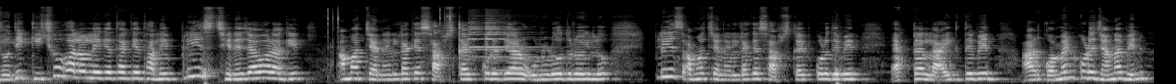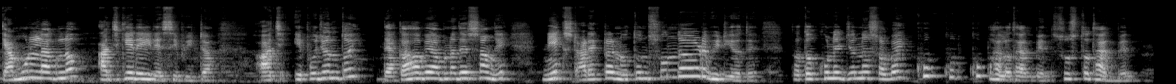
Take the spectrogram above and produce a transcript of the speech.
যদি কিছু ভালো লেগে থাকে তাহলে প্লিজ ছেড়ে যাওয়ার আগে আমার চ্যানেলটাকে সাবস্ক্রাইব করে দেওয়ার অনুরোধ রইল। প্লিজ আমার চ্যানেলটাকে সাবস্ক্রাইব করে দেবেন, একটা লাইক দেবেন, আর কমেন্ট করে জানাবেন কেমন লাগল আজকের এই রেসিপিটা আজ এ পর্যন্তই। দেখা হবে আপনাদের সঙ্গে নেক্সট আরেকটা নতুন সুন্দর ভিডিওতে। ততক্ষণের জন্য সবাই খুব খুব খুব ভালো থাকবেন, সুস্থ থাকবেন।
